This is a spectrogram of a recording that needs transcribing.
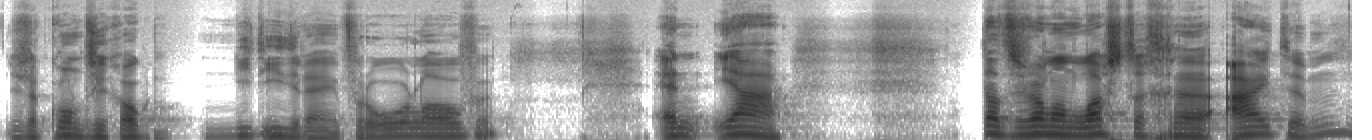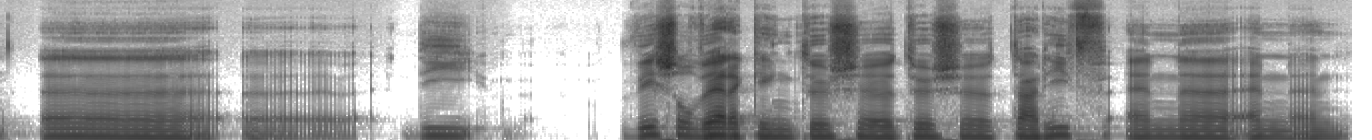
Dus dat kon zich ook niet iedereen veroorloven. En ja, dat is wel een lastig eh, item. eh, eh, die wisselwerking tussen, tussen tarief en, en, en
